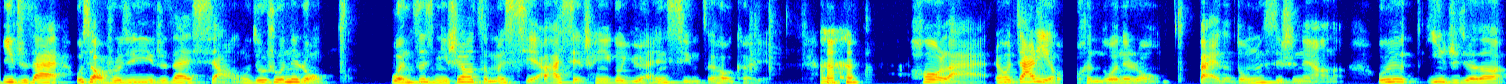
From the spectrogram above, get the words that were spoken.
一直在我小时候就一直在想，我就说那种。文字你是要怎么写？把它写成一个圆形，最后可以。后来，然后家里也有很多那种摆的东西是那样的，我就一直觉得，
